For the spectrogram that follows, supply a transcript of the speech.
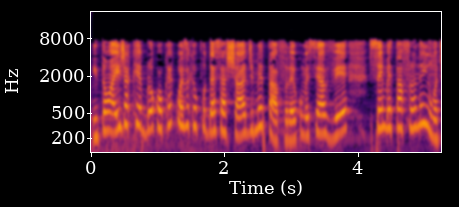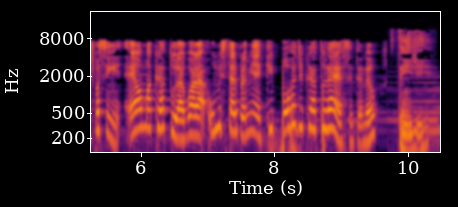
Então aí já quebrou qualquer coisa que eu pudesse achar de metáfora. Eu comecei a ver sem metáfora nenhuma. Tipo assim, é uma criatura. Agora, o mistério pra mim é que porra de criatura é essa, entendeu? Entendi.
